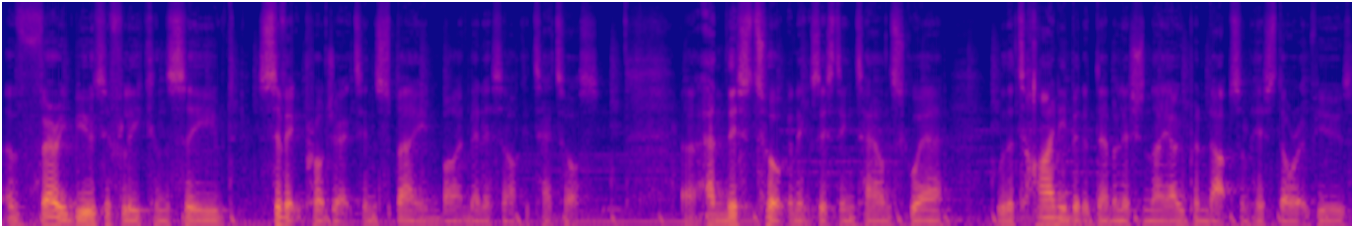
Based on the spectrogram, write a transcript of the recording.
a very beautifully conceived civic project in Spain by Menis Arquitectos. Uh, and this took an existing town square with a tiny bit of demolition, they opened up some historic views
